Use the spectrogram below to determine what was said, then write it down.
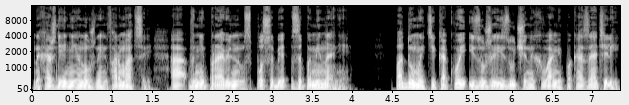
нахождение нужной информации, а в неправильном способе запоминания? Подумайте, какой из уже изученных вами показателей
